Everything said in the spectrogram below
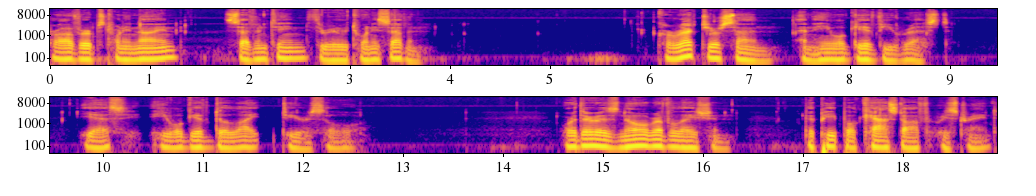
Proverbs 29 17 through 27. Correct your son, and he will give you rest. Yes, he will give delight to your soul. Where there is no revelation, the people cast off restraint.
